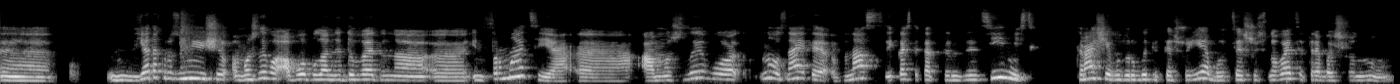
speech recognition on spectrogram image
Е, Я так розумію, що можливо або була недоведена е, інформація, е, а можливо, ну знаєте, в нас якась така тенденційність. Краще я буду робити те, що є, бо це щось нове, це треба що ну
